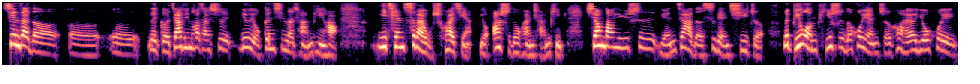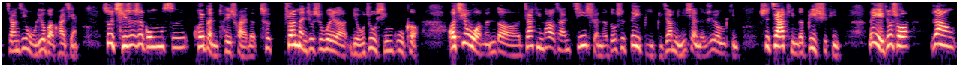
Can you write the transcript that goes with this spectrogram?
现在的呃呃那个家庭套餐是又有更新的产品哈，一千四百五十块钱有二十多款产品，相当于是原价的四点七折，那比我们平时的会员折扣还要优惠将近五六百块钱，所以其实是公司亏本推出来的，这专门就是为了留住新顾客。而且我们的家庭套餐精选的都是对比比较明显的日用品，是家庭的必需品。那也就是说让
